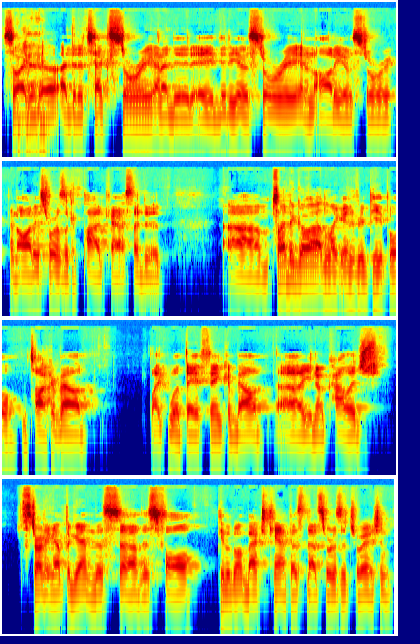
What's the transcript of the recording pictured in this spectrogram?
So okay. I did a I did a text story and I did a video story and an audio story. And the audio story was like a podcast I did. Um, so I had to go out and like interview people and talk about like what they think about uh, you know college starting up again this uh, this fall people going back to campus that sort of situation.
